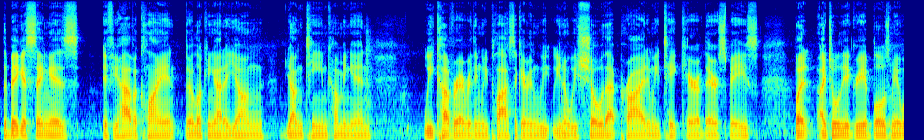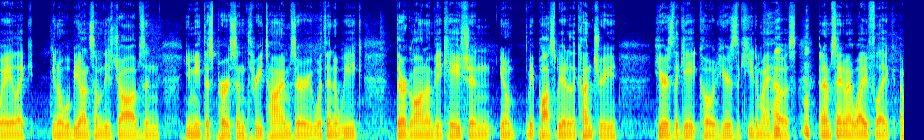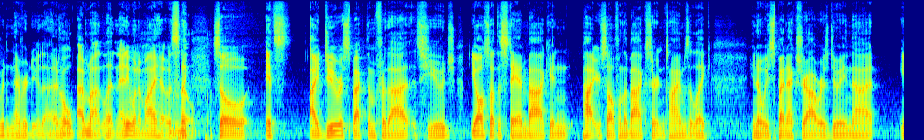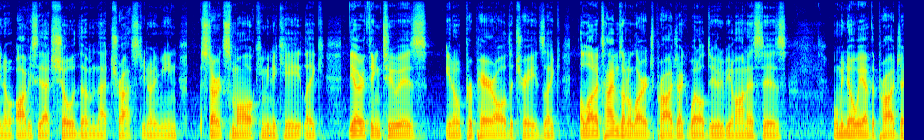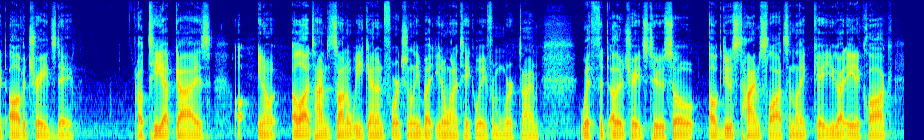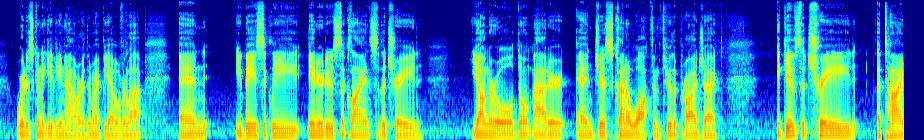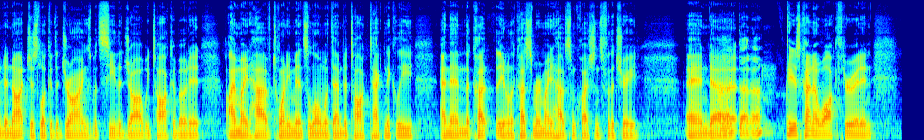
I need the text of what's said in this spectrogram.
The biggest thing is if you have a client, they're looking at a young young team coming in, we cover everything, we plastic everything. We you know, we show that pride and we take care of their space. But I totally agree it blows me away like, you know, we'll be on some of these jobs and you meet this person 3 times or within a week, they're gone on vacation, you know, possibly out of the country. Here's the gate code. Here's the key to my hmm. house. Hmm. And i'm saying to my wife like i would never do that. I'm, Nope. I'm not letting anyone in my house. Like Nope. so it's i do respect them for that. It's huge. You also have to stand back and pat yourself on the back certain times that like you know we spent extra hours doing that. You know obviously that showed them that trust. You know what i mean start small communicate like the other thing too is you know prepare all the trades like a lot of times on a large project what i'll do to be honest is when we know we have the project, I'll have a trades day. I'll tee up guys. I'll, you know, a lot of times it's on a weekend, unfortunately, but you don't want to take away from work time with the other trades too. So I'll do time slots and like, okay, you got eight o'clock. We're just going to give you an hour. There might be overlap. And you basically introduce the clients to the trade, young or old, don't matter, and just kind of walk them through the project. It gives the trade a time to not just look at the drawings but see the job. We talk about it. I might have 20 minutes alone with them to talk technically and then the cut you know the customer might have some questions for the trade. And uh, I like that, huh? you just kind of walk through it and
